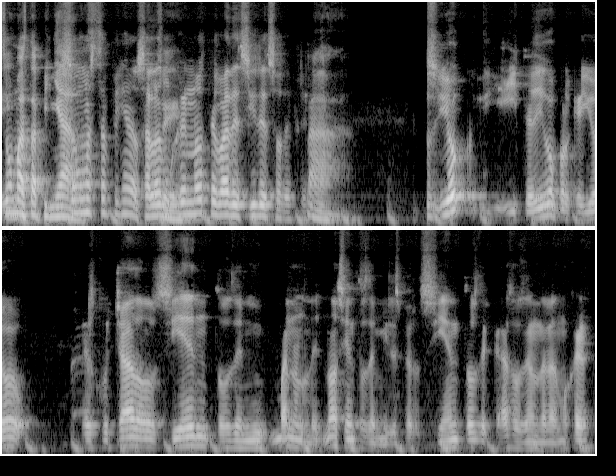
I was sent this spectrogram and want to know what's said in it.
Son más tapiñadas. son más tapiñadas. O sea, la Sí. mujer no te va a decir eso de frente. Ah, Pues yo, y te digo porque yo he escuchado cientos de, bueno, no cientos de miles, pero cientos de casos de donde la mujer,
